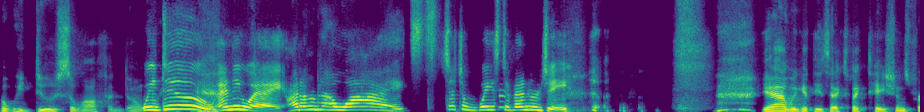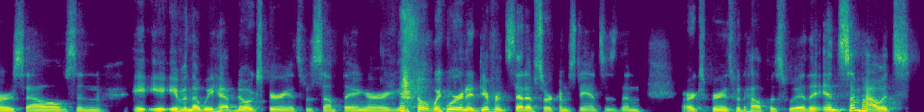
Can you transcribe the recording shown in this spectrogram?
But we do so often, don't we? We do. anyway, I don't know why. It's such a waste of energy. yeah, we get these expectations for ourselves and even though we have no experience with something or you know we're in a different set of circumstances than our experience would help us with and somehow it's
